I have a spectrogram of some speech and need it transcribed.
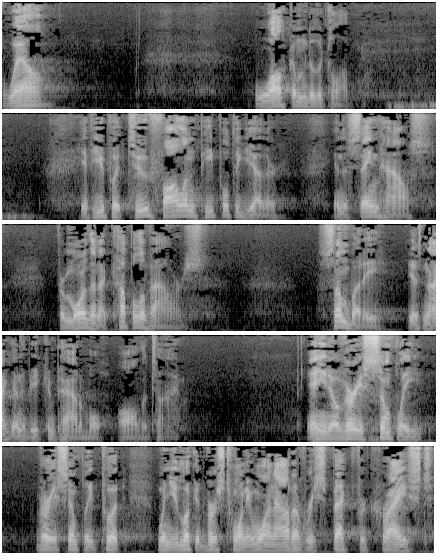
Well, welcome to the club. If you put two fallen people together in the same house for more than a couple of hours, somebody is not going to be compatible all the time. And you know, very simply, very simply put, when you look at verse 21, out of respect for Christ,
